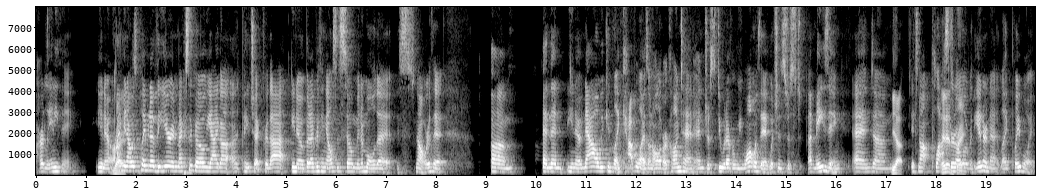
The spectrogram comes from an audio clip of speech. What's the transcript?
hardly anything. You know, right. I mean, I was Playmate of the Year in Mexico. Yeah, I got a paycheck for that, you know, but everything else is so minimal that it's not worth it. Um, and then, you know, now we can like capitalize on all of our content and just do whatever we want with it, which is just amazing. And um, Yeah. it's not plastered all over the internet like Playboy.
